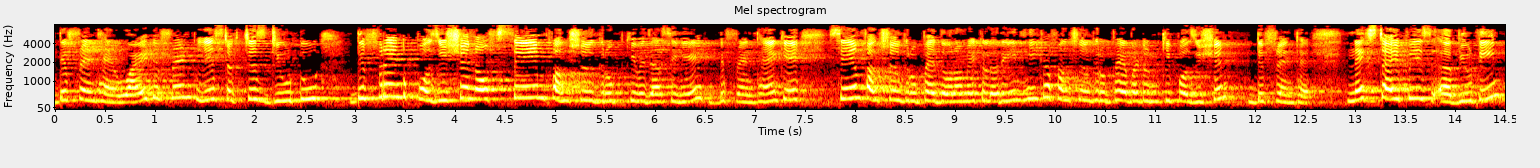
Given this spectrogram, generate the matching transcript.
डिफरेंट हैं. वाई डिफरेंट ये structures due to different position of same functional group की वजह से ये डिफरेंट हैं कि सेम फंक्शनल ग्रुप है दोनों में क्लोरीन ही का फंक्शनल ग्रुप है बट उनकी पोजीशन डिफरेंट है. नेक्स्ट टाइप इज़ ब्यूटीन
